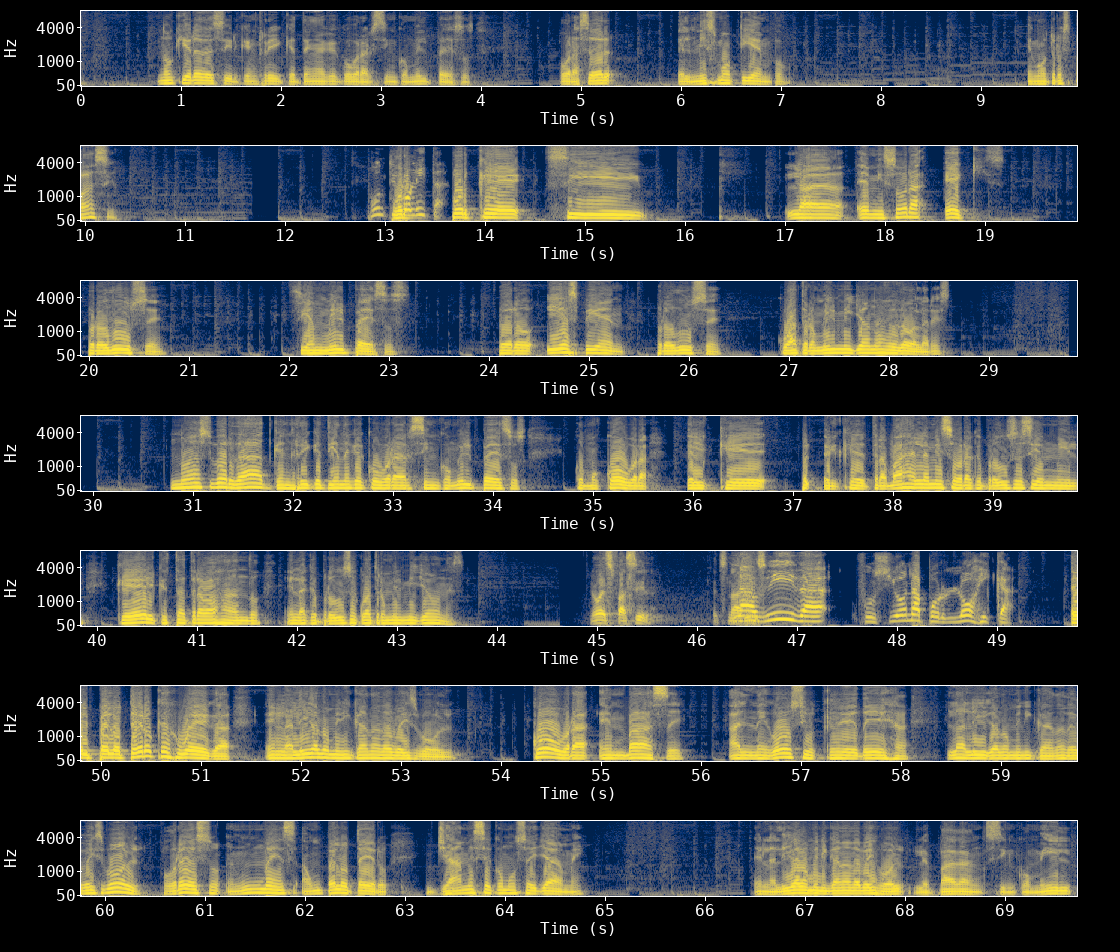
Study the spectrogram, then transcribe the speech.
No quiere decir que Enrique tenga que cobrar 5 mil pesos por hacer el mismo tiempo en otro espacio. Punto y Por, bolita. Porque si la emisora X produce 100 mil pesos, pero ESPN produce 4 mil millones de dólares, no es verdad que Enrique tiene que cobrar 5 mil pesos como cobra el que, el que trabaja en la emisora que produce 100 mil que el que está trabajando en la que produce 4 mil millones. No es fácil. La easy. vida funciona por lógica. El pelotero que juega en la Liga Dominicana de Béisbol cobra en base al negocio que deja la Liga Dominicana de Béisbol. Por eso, en un mes a un pelotero, llámese como se llame, en la Liga Dominicana de Béisbol le pagan 5 mil,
